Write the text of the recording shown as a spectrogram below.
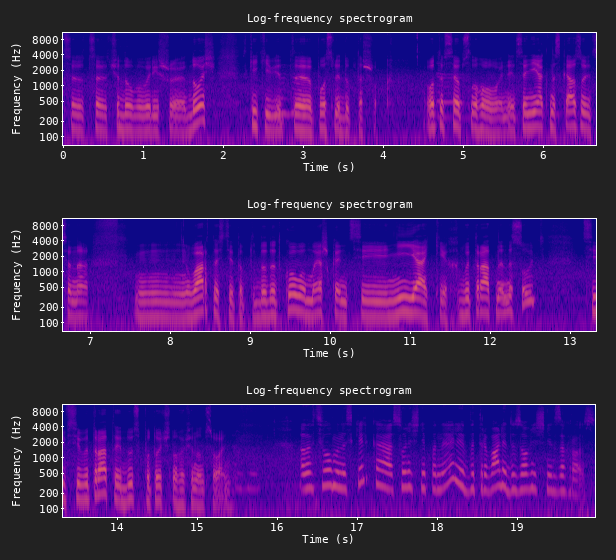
це, це чудово вирішує дощ, скільки від е, посліду пташок. От і все обслуговування. І це ніяк не сказується на вартості. Тобто додатково мешканці ніяких витрат не несуть. Ці всі витрати йдуть з поточного фінансування. Але в цілому наскільки сонячні панелі витривалі до зовнішніх загроз?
